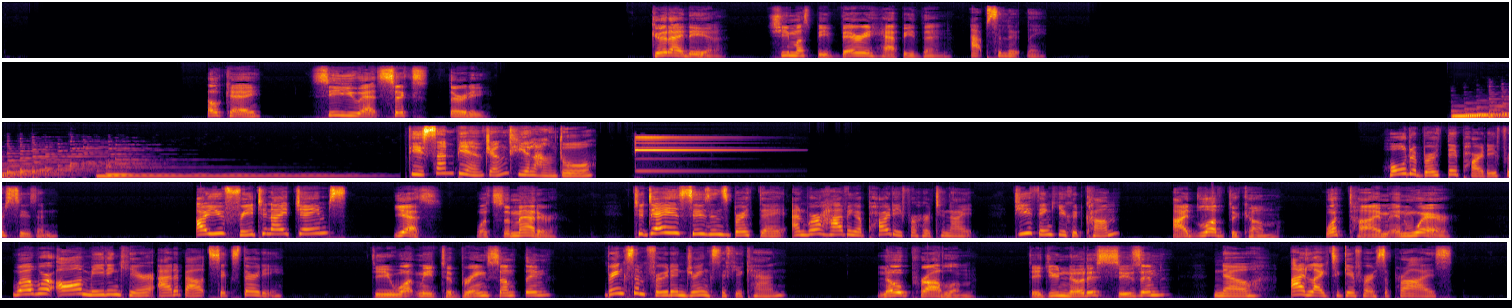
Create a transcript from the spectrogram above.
Good idea. She must be very happy then. Absolutely. Okay. See you at 6:30. 第三遍整体朗读。 Hold a birthday party for Susan. Are you free tonight, James? Yes. What's the matter? Today is Susan's birthday, and we're having a party for her tonight. Do you think you could come? I'd love to come. What time and where? Well, we're all meeting here at about 6:30. Do you want me to bring something? Bring some fruit and drinks if you can. No problem. Did you notice Susan? No, I'd like to give her a surprise.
